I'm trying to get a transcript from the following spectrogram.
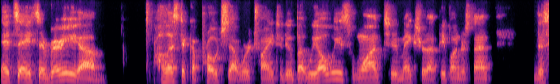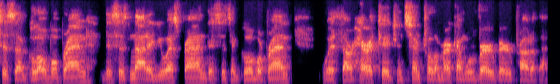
it's a, it's a very uh, holistic approach that we're trying to do. But we always want to make sure that people understand this is a global brand. This is not a U.S. brand. This is a global brand with our heritage in Central America, and we're very very proud of that.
